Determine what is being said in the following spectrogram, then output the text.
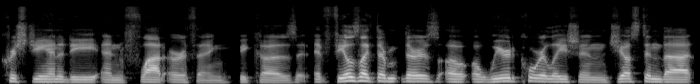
Christianity and flat earthing? Because it, it feels like there there's a, a weird correlation just in that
